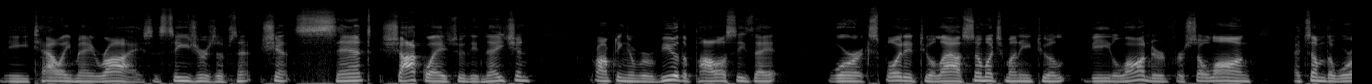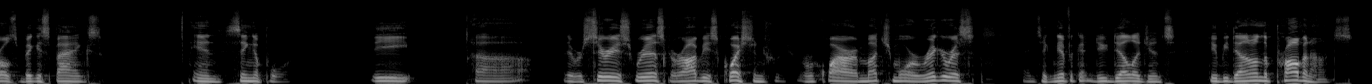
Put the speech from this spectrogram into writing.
the tally may rise. The seizures have sent, sent shockwaves through the nation, prompting a review of the policies that were exploited to allow so much money to be laundered for so long at some of the world's biggest banks in Singapore. The uh, there were serious risks or obvious questions which require a much more rigorous and significant due diligence to be done on the provenance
